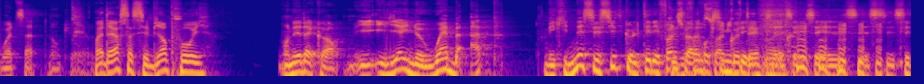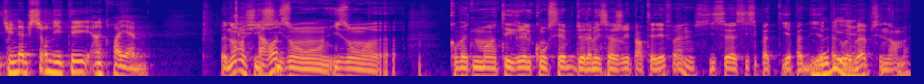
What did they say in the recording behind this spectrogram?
WhatsApp. Donc. ouais, d'ailleurs, ça c'est bien pourri. On est d'accord. Il y a une web app, mais qui nécessite que le téléphone, soit à proximité. C'est une absurdité incroyable. Mais non, ils, ils ont, ils ont euh, complètement intégré le concept de la messagerie par téléphone. Si il si n'y a, pas, y a pas de web app, c'est normal.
